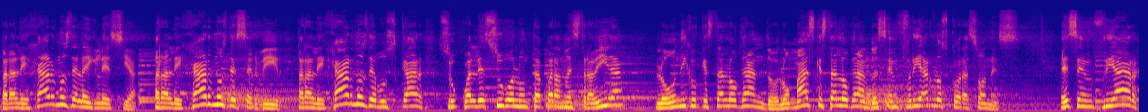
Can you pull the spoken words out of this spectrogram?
para alejarnos de la iglesia, para alejarnos de servir, para alejarnos de buscar su, cuál es su voluntad para nuestra vida, lo único que está logrando, lo más que está logrando es enfriar los corazones es enfriar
